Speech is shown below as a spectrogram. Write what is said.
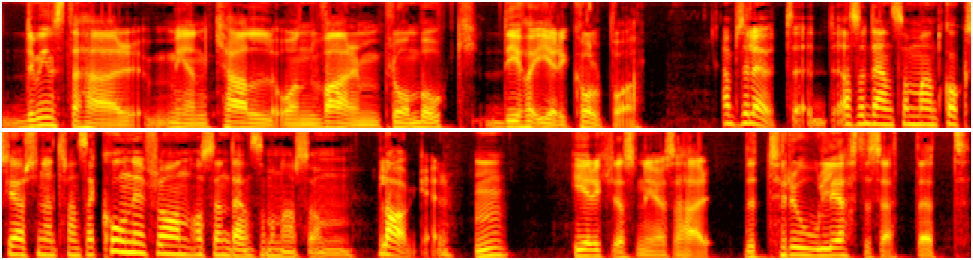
Du minns det här med en kall och en varm plånbok? Det har Erik koll på. Absolut. Alltså den som Mt. Gox gör sina transaktioner ifrån och sen den som man har som lager. Mm. Erik resonerar så här. Det troligaste sättet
